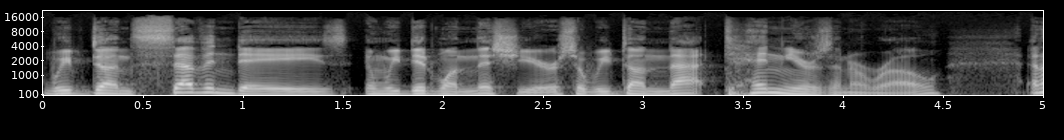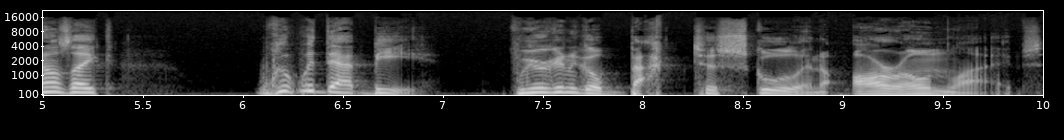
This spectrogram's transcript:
We've done seven days, and we did one this year, so we've done that 10 years in a row. And I was like, what would that be? If we were going to go back to school in our own lives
